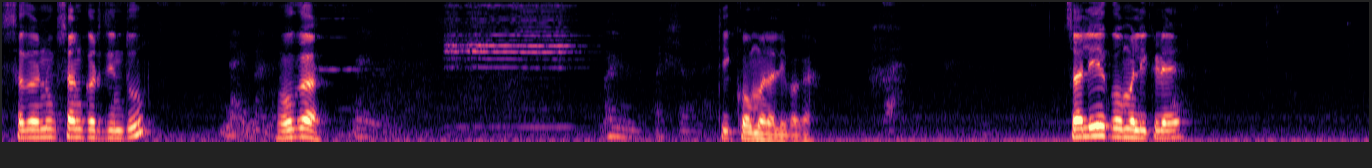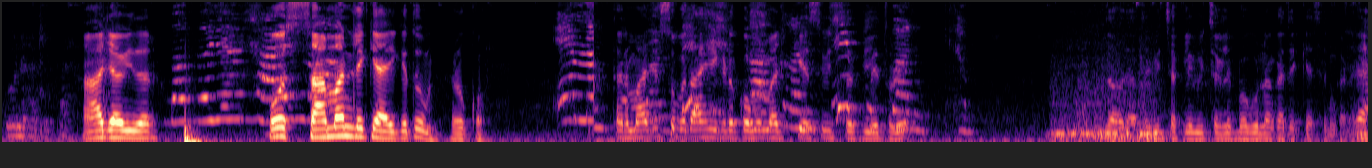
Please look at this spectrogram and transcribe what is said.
सगळं नुकसान करतीन तू? हो ग. ती कोमल आली बघा. चल ये कोमल इकडे. आ जाओ इधर। हो सामान लेके आई के तुम? रुको। तर माझ्यासोबत आहे इकडे कोमल माझी केस विचकले थोडे. जाऊ दे आता विचकले विचकले बघू नका त्या केसांकडे. काय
